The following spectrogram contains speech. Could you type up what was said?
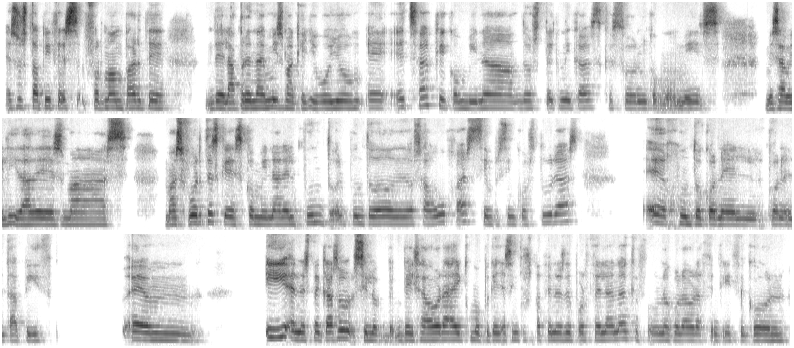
Esos tapices forman parte de la prenda misma que llevo yo eh, hecha, que combina dos técnicas que son como mis, mis habilidades más, más fuertes, que es combinar el punto, el punto de dos agujas, siempre sin costuras, eh, junto con el, con el tapiz. Em, y en este caso, si lo veis ahora, hay como pequeñas incrustaciones de porcelana, que fue una colaboración que hice con,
